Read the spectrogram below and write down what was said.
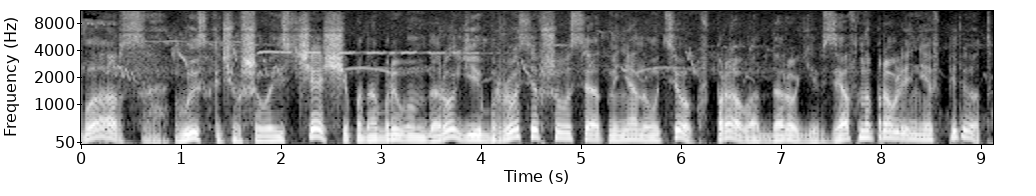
барса, выскочившего из чащи под обрывом дороги и бросившегося от меня на утек вправо от дороги, взяв направление вперед.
